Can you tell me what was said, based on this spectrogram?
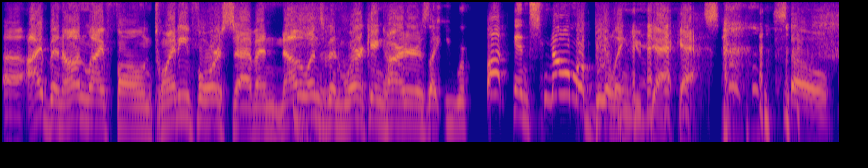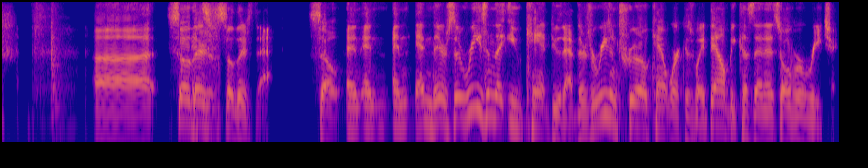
Uh, I've been on my phone twenty four seven. No one's been working harder. It's like you were fucking snowmobiling, you jackass. so, uh, so there's so there's that. So and and and and there's a reason that you can't do that. There's a reason Trudeau can't work his way down because then it's overreaching,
